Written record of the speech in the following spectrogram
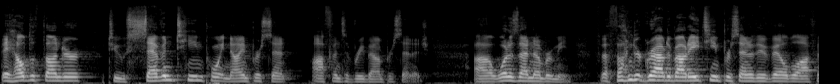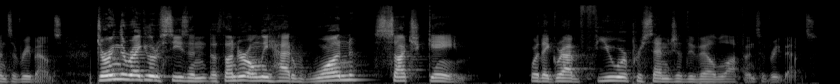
They held the Thunder to 17.9% offensive rebound percentage. Uh, what does that number mean? The Thunder grabbed about 18% of the available offensive rebounds. During the regular season, the Thunder only had one such game where they grabbed fewer percentage of the available offensive rebounds.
